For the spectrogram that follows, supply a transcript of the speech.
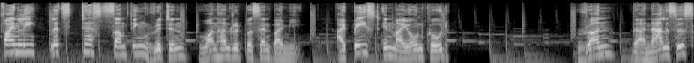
Finally, let's test something written 100% by me. I paste in my own code run the analysis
